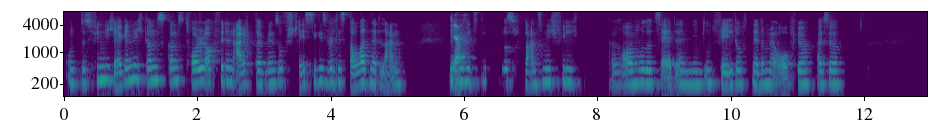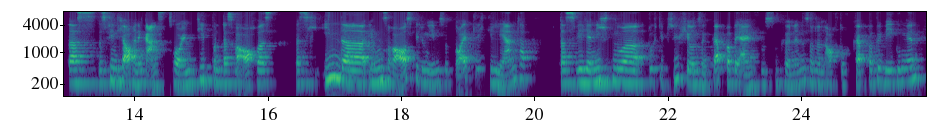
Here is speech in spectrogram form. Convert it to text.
Und das finde ich eigentlich ganz, ganz toll, auch für den Alltag, wenn es oft stressig ist, weil das dauert nicht lang. Das ja. ist jetzt nicht, was wahnsinnig viel Raum oder Zeit einnimmt und fällt oft nicht einmal auf. Ja. Also das, das finde ich auch einen ganz tollen Tipp und das war auch was, was ich in, der, in unserer Ausbildung eben so deutlich gelernt habe, dass wir ja nicht nur durch die Psyche unseren Körper beeinflussen können, sondern auch durch Körperbewegungen.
